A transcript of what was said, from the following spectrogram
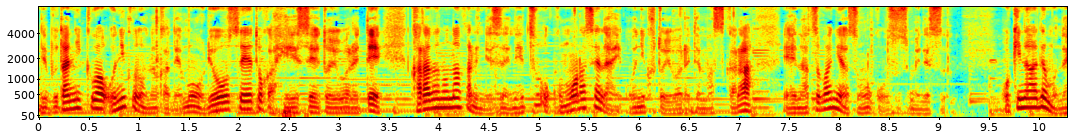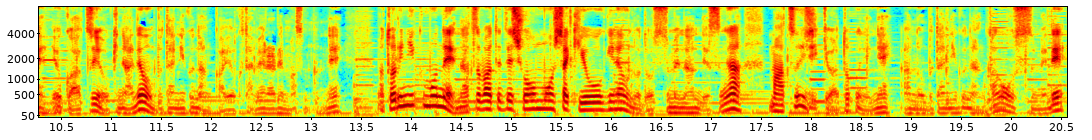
で豚肉はお肉の中でも良性とか平性と言われて体の中にですね熱をこもらせないお肉と言われてますから、えー、夏場にはすごくおすすめです。沖縄でもねよく暑い沖縄でも豚肉なんかよく食べられますもんね、まあ、鶏肉もね夏バテで消耗した気を補うのでおすすめなんですが、まあ、暑い時期は特にねあの豚肉なんかがおすすめで、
